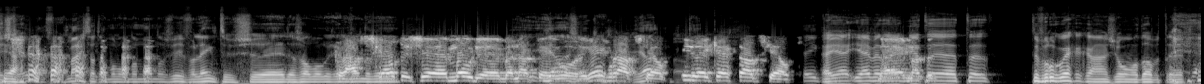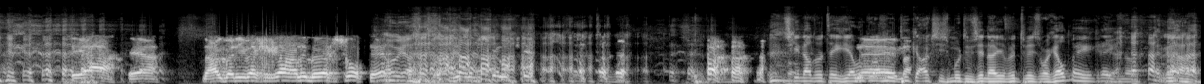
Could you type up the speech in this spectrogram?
Dus, Ja. volgens mij is dat allemaal onder manders weer verlengd. Dus eh dat zal wel weer een Gratis andere... geld is eh, mode bij NAC tegenwoordig. Gratis Ja. geld. Iedereen krijgt gratis geld. Ja, jij, jij bent Nee, net eh, te, vroeg weggegaan, John, wat dat betreft. Ja, ja. Nou, ik ben niet weggegaan, ik ben weggeschopt, hè? Oh ja. Misschien hadden we tegen jou ook Nee, wel maar- politieke acties moeten verzinnen. Dat je tenminste wel geld meegekregen had. ja.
